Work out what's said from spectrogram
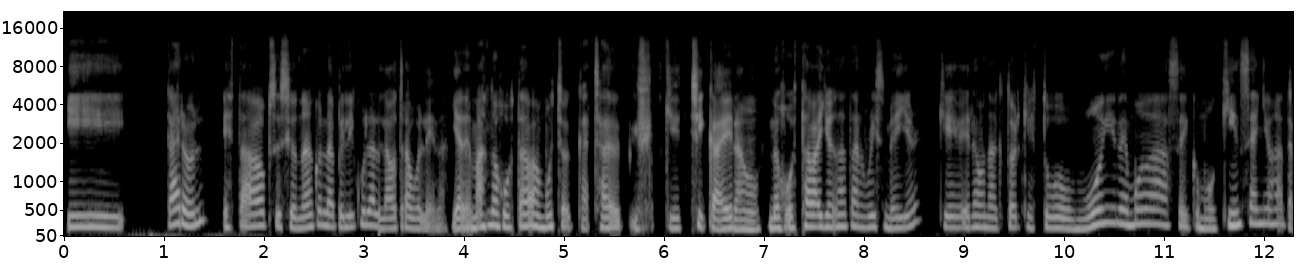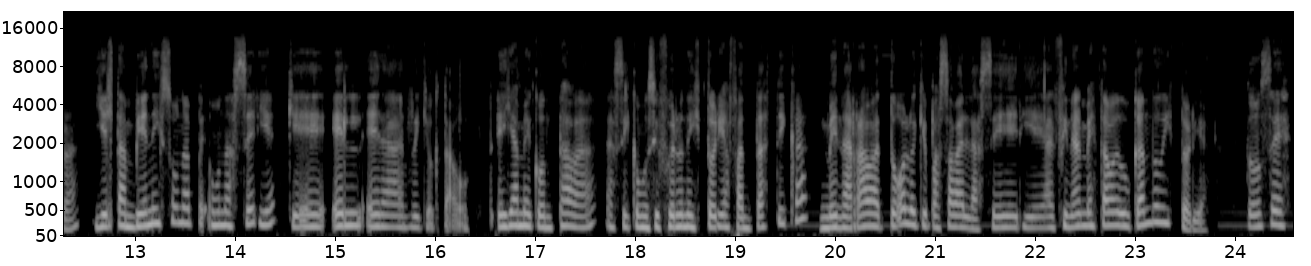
y Carol estaba obsesionada con la película La otra bolena y además nos gustaba mucho, cachar qué chica éramos. Nos gustaba Jonathan Rhys Meyer, que era un actor que estuvo muy de moda hace como 15 años atrás y él también hizo una, una serie que él era Enrique VIII. Ella me contaba, así como si fuera una historia fantástica, me narraba todo lo que pasaba en la serie, al final me estaba educando de historia. Entonces,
